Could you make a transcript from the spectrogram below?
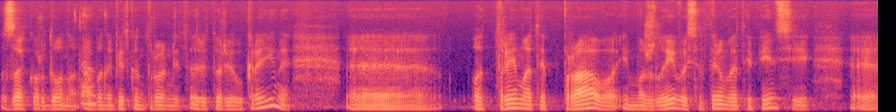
за кордоном Так. або на підконтрольній території України, е, отримати право і можливість отримувати пенсії е,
